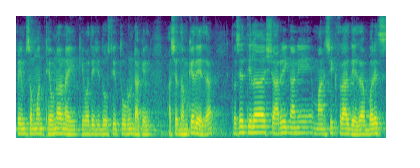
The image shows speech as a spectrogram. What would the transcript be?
प्रेमसंबंध ठेवणार नाही किंवा त्याची दोस्ती तोडून टाकेल अशा धमक्या द्यायचा. तसेच तिला शारीरिक आणि मानसिक त्रास द्यायचा. बरेच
